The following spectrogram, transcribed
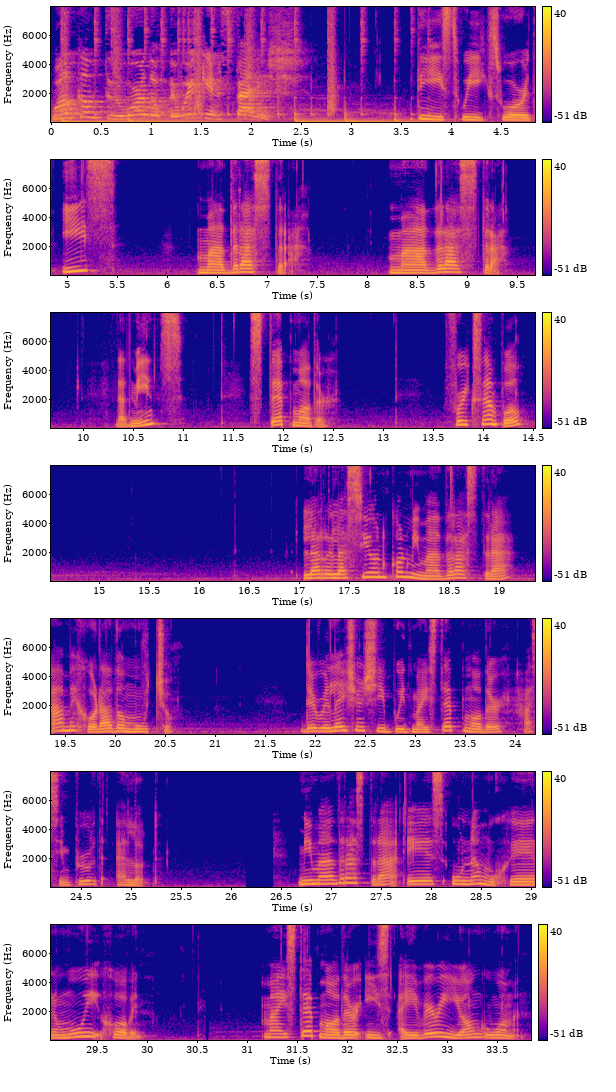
to the word of the week in Spanish. This week's word is madrastra. Madrastra. That means stepmother. For example, la relación con mi madrastra ha mejorado mucho. The relationship with my stepmother has improved a lot. Mi madrastra es una mujer muy joven. My stepmother is a very young woman.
